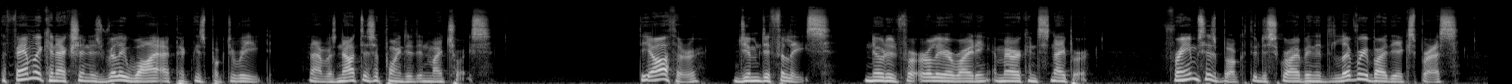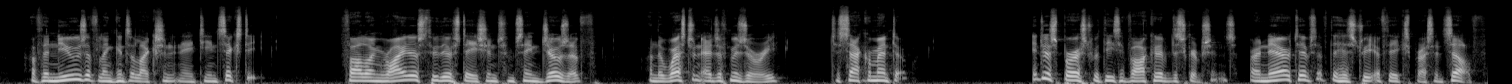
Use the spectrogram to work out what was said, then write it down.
The family connection is really why I picked this book to read, and I was not disappointed in my choice. The author, Jim DeFelice, noted for earlier writing American Sniper, frames his book through describing the delivery by the Express of the news of Lincoln's election in 1860, following riders through their stations from St. Joseph on the western edge of Missouri to Sacramento. Interspersed with these evocative descriptions are narratives of the history of the Express itself,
